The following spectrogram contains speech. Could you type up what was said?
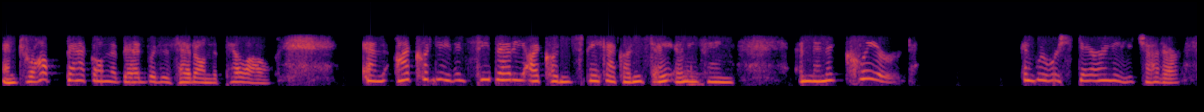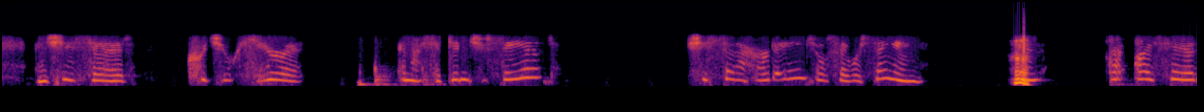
and dropped back on the bed with his head on the pillow. And I couldn't even see Betty. I couldn't speak. I couldn't say anything. And then it cleared. And we were staring at each other. And she said, Could you hear it? And I said, Didn't you see it? She said, I heard angels. They were singing. Huh. And I, I said,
